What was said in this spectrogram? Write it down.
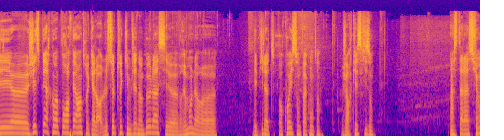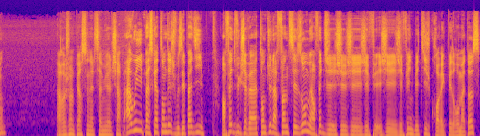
Euh, j'espère qu'on va pouvoir faire un truc. Alors, le seul truc qui me gêne un peu là, c'est euh, vraiment leur... les pilotes. Pourquoi ils sont pas contents? Genre, qu'est-ce qu'ils ont? Installation. À rejoindre le personnel Samuel Sharp. Ah oui, parce qu'attendez, je vous ai pas dit. En fait, vu que j'avais attendu la fin de saison, mais en fait, j'ai fait, une bêtise, je crois, avec Pedro Matos.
